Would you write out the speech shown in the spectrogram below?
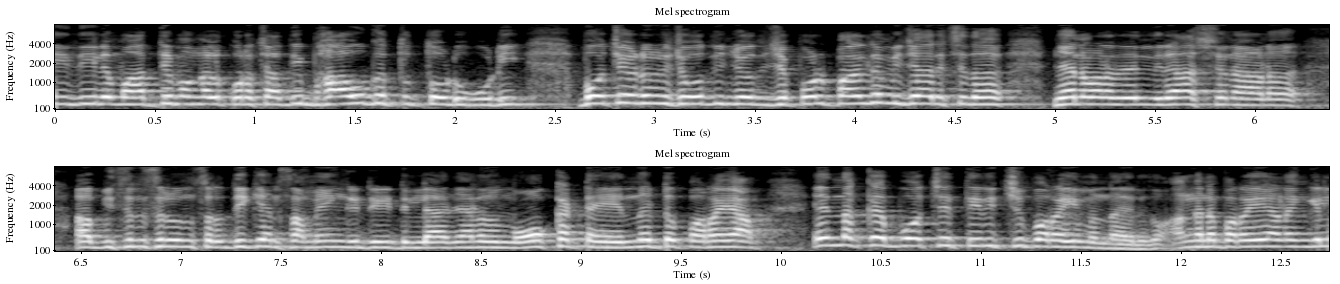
രീതിയിൽ മാധ്യമങ്ങൾ കുറച്ച് അതിഭാവുകത്വത്തോടു കൂടി ബോച്ചയുടെ ഒരു ചോദ്യം ചോദിച്ചപ്പോൾ പലരും വിചാരിച്ചത് ഞാൻ വളരെ നിരാശനാണ് ആ ബിസിനസ്സിലൊന്നും ശ്രദ്ധിക്കാൻ സമയം കിട്ടിയിട്ടില്ല ഞാനത് നോക്കട്ടെ എന്നിട്ട് പറയാം എന്നൊക്കെ ബോച്ചെ തിരിച്ചു പറയുമെന്നായിരുന്നു. അങ്ങനെ പറയുകയാണെങ്കിൽ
